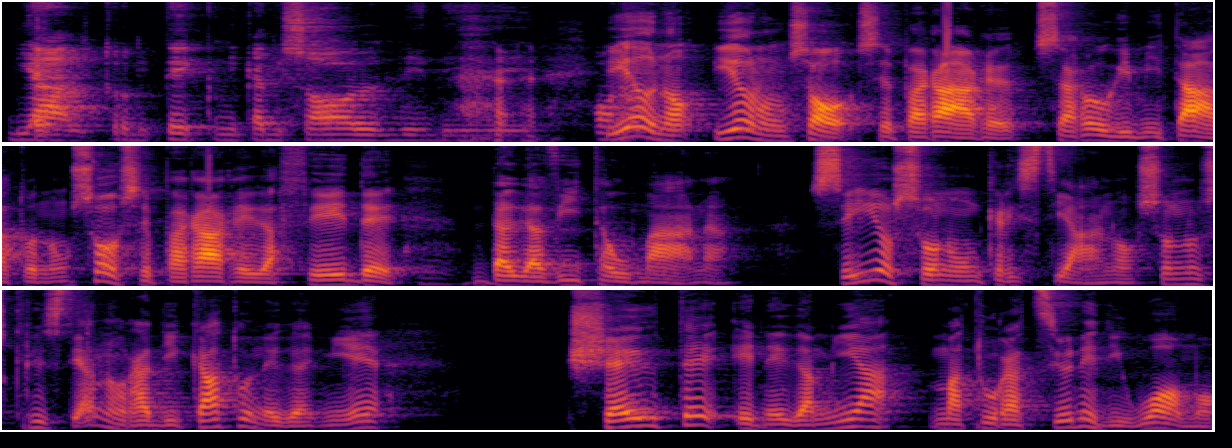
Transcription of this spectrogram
di eh. altro, di tecnica, di soldi. Di... io, no, io non so separare, sarò limitato, non so separare la fede mm. dalla vita umana se io sono un cristiano, sono un cristiano radicato nelle mie scelte e nella mia maturazione di uomo.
